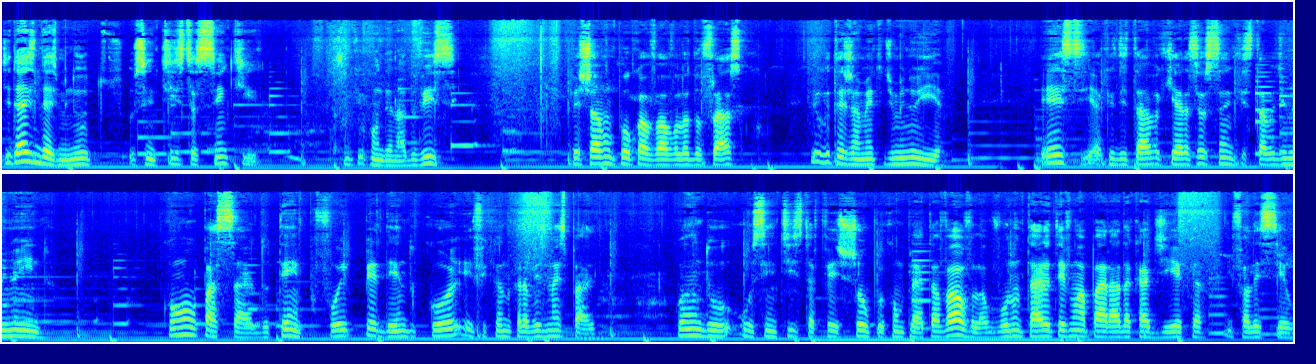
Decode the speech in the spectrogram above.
De 10 em 10 minutos, o cientista, sem que, sem que o condenado visse, fechava um pouco a válvula do frasco e o gotejamento diminuía. Esse acreditava que era seu sangue que estava diminuindo. Com o passar do tempo, foi perdendo cor e ficando cada vez mais pálido. Quando o cientista fechou por completo a válvula, o voluntário teve uma parada cardíaca e faleceu,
